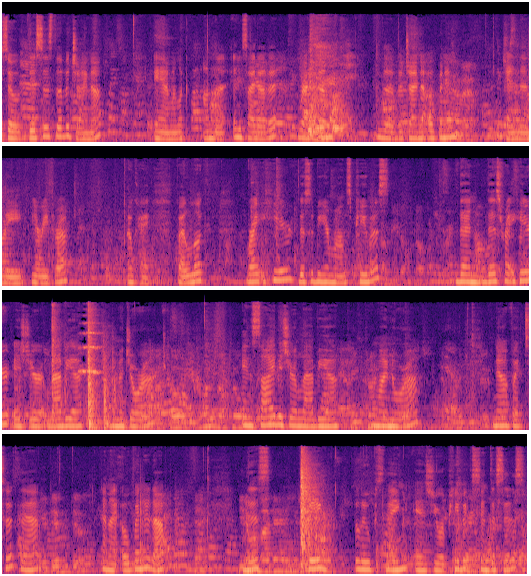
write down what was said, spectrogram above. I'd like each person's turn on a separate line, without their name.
So this is the vagina, and gonna look on the inside of it, rectum, the vagina opening, and then the urethra. Okay, if I look right here, this would be your mons pubis. Then this right here is your labia majora. Inside is your labia minora. Now if I took that and I opened it up, this big loop thing is your pubic symphysis.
